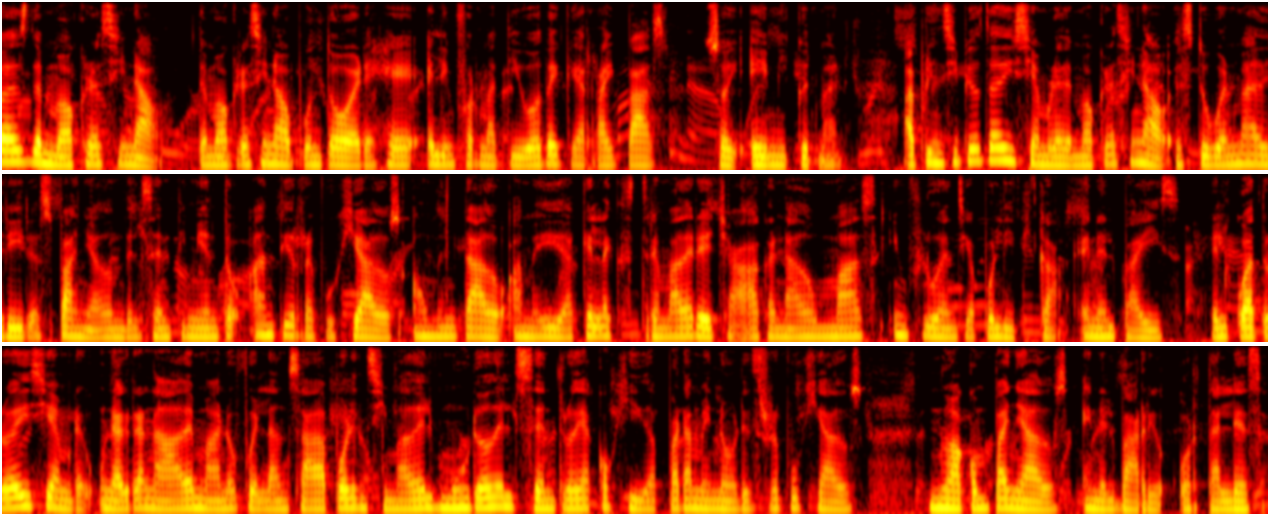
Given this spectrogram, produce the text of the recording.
es Democracy Now!, democracynow.org, el informativo de Guerra y Paz. Soy Amy Goodman. A principios de diciembre, Democracy Now! estuvo en Madrid, España, donde el sentimiento anti-refugiados ha aumentado a medida que la extrema derecha ha ganado más influencia política en el país. El 4 de diciembre, una granada de mano fue lanzada por encima del muro del centro de acogida para menores refugiados no acompañados en el barrio Hortaleza.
